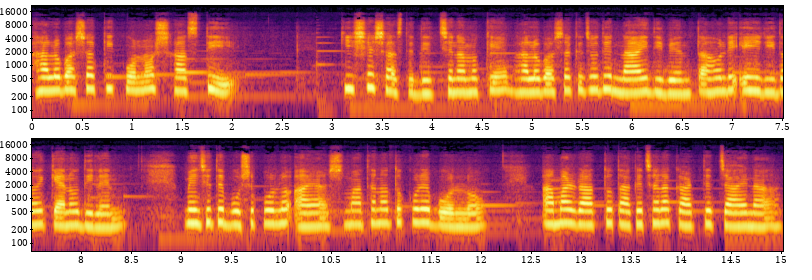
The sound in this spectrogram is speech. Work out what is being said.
ভালোবাসা কি কোনো শাস্তি? কিসের শাস্তি দিচ্ছেন আমাকে? ভালোবাসাকে যদি নাই দিবেন, তাহলে এই হৃদয় কেন দিলেন? মেঝেতে বসে পড়ল আয়াস, মাথা নত করে বলল আমার রাত তো তাকে ছাড়া কাটতে চায় না।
